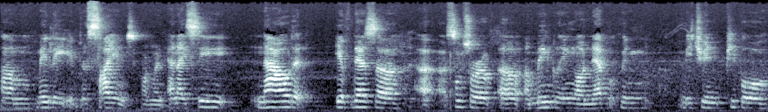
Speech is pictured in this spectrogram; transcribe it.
um, mainly in the science department, and I see now that if there's a, a some sort of a, a mingling or networking between people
